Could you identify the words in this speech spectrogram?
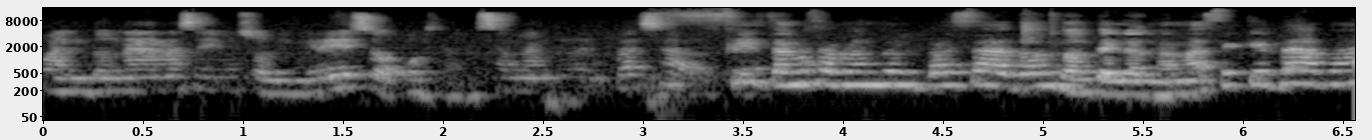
cuando nada más hay un solo ingreso o estamos hablando del pasado. Sí, estamos hablando del pasado, donde las mamás se quedaban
